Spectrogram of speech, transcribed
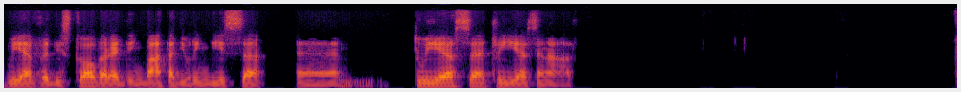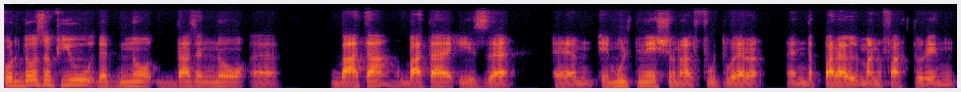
we have discovered in Bata during these uh, um, two years, uh, three years and a half. For those of you that know doesn't know uh, Bata, Bata is uh, um, a multinational footwear and apparel manufacturing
